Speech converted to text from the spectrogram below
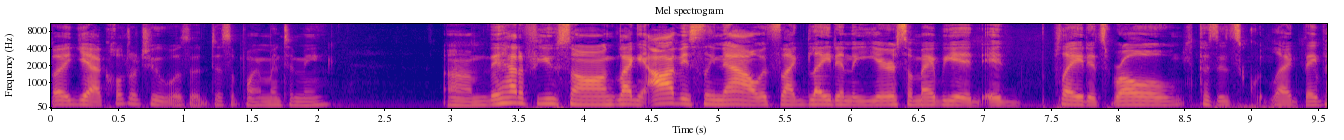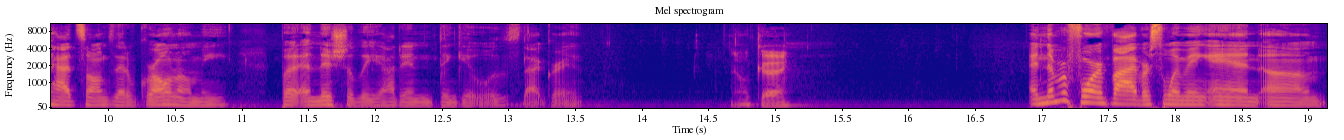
But yeah, Culture Two was a disappointment to me. Um, they had a few songs. Like obviously now it's like late in the year, so maybe it it played its role because it's like they've had songs that have grown on me. But initially, I didn't think it was that great. Okay. And number four and five are swimming and um,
